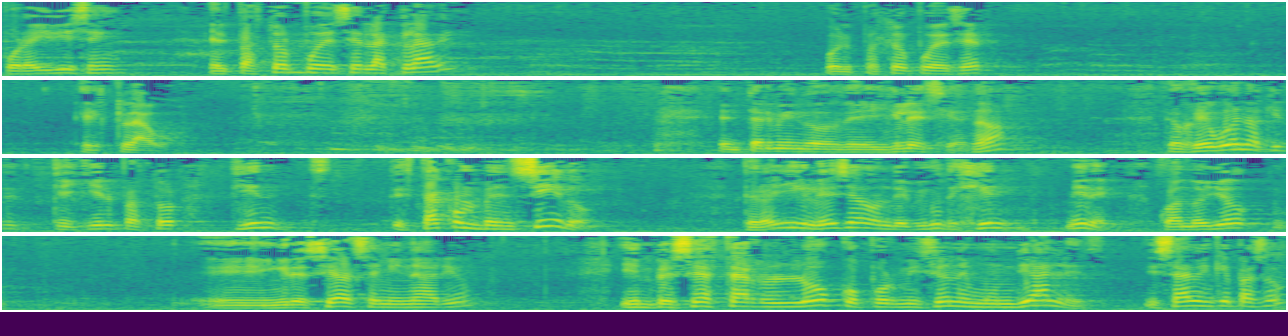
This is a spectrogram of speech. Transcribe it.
por ahí dicen, el pastor puede ser la clave o el pastor puede ser el clavo. En términos de iglesia, ¿no? Pero qué bueno aquí, que aquí el pastor tiene, está convencido. Pero hay iglesias donde gente, mire, cuando yo eh, ingresé al seminario y empecé a estar loco por misiones mundiales, ¿y saben qué pasó?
